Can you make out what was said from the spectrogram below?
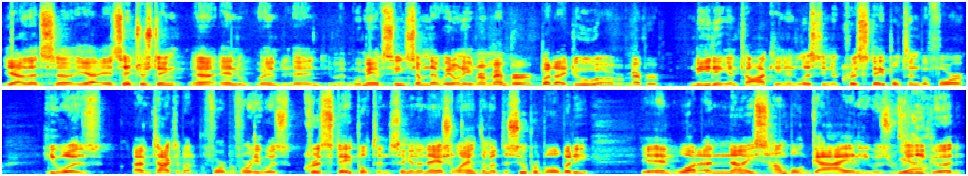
Yeah, that's uh, yeah. It's interesting, uh, and, and and we may have seen some that we don't even remember, but I do uh, remember meeting and talking and listening to Chris Stapleton before he was. I've talked about it before. Before he was Chris Stapleton singing the national anthem at the Super Bowl, but he and what a nice, humble guy, and he was really Yeah, good.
